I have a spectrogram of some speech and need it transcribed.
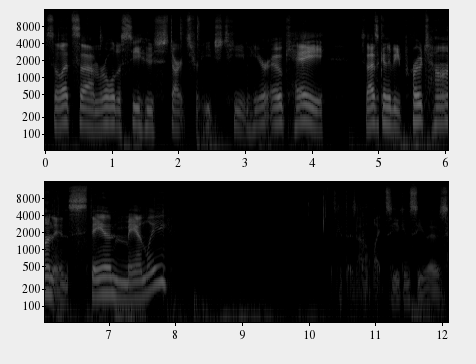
So let's um, roll to see who starts for each team here. Okay, So that's going to be Proton and Stan Manley. Let's get those out of light so you can see those.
